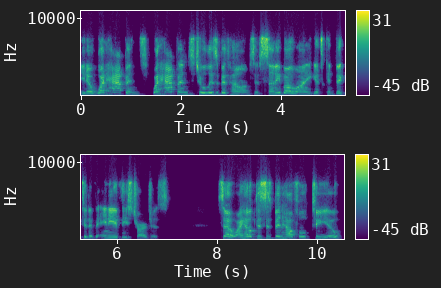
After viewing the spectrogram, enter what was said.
you know, what happens? What happens to Elizabeth Holmes if Sunny Balwani gets convicted of any of these charges? So I hope this has been helpful to you.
